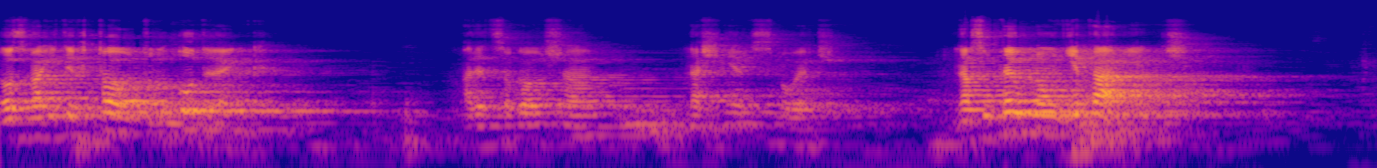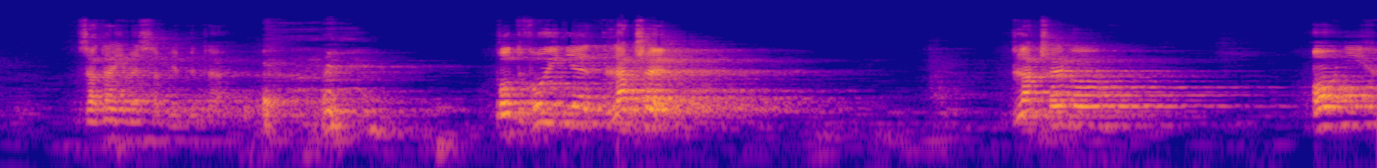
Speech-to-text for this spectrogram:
rozmaitych tortur, udręk, ale co gorsza, na śmierć społeczną, na zupełną niepamięć. Zadajmy sobie pytanie. Podwójnie dlaczego? Dlaczego o nich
